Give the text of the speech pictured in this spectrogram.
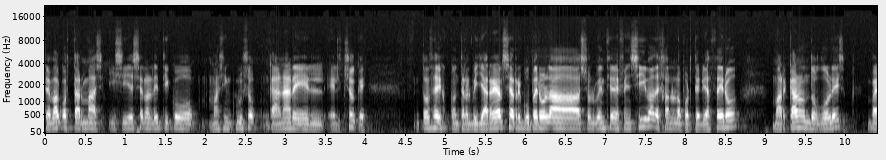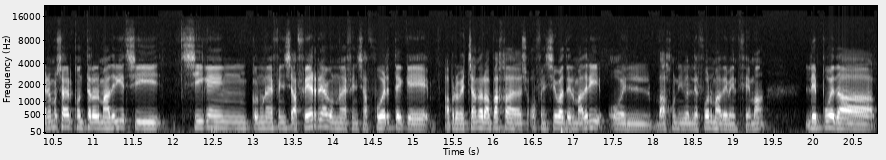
te va a costar más. Y si es el Atlético, más incluso ganar el, el choque. Entonces, contra el Villarreal se recuperó la solvencia defensiva, dejaron la portería a cero, marcaron dos goles. Veremos a ver contra el Madrid si siguen con una defensa férrea, con una defensa fuerte, que aprovechando las bajas ofensivas del Madrid o el bajo nivel de forma de Benzema, le pueda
